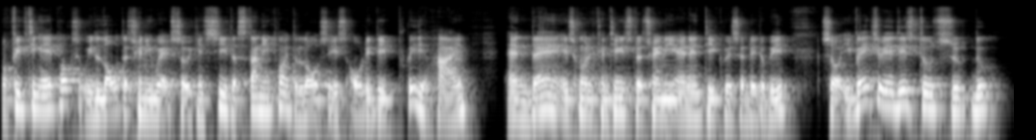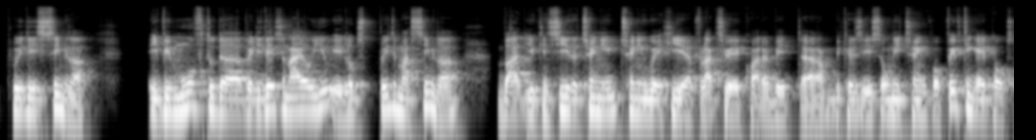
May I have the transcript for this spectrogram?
for 15 epochs, we load the training weight. So you can see the starting point, the loss is already pretty high. And then it's going to continue the training and then decrease a little bit. So eventually these two should look pretty similar. If you move to the validation IOU, it looks pretty much similar but you can see the training training weight here fluctuate quite a bit uh, because it's only trained for 15 epochs,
